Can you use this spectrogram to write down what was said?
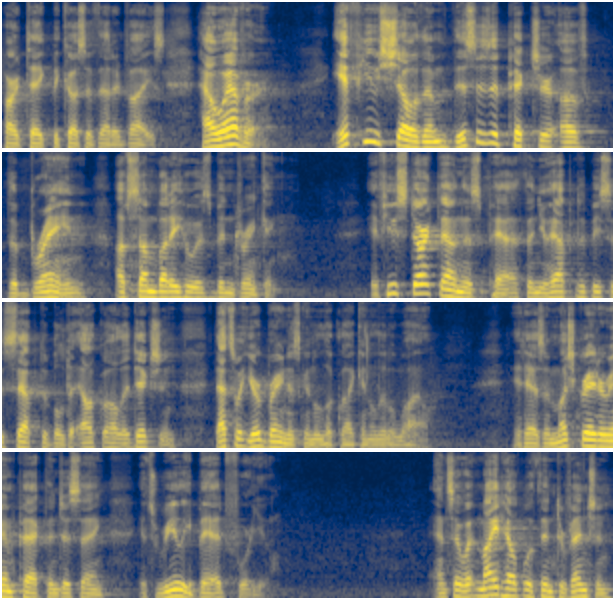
partake because of that advice. However, if you show them this is a picture of the brain of somebody who has been drinking, if you start down this path and you happen to be susceptible to alcohol addiction, that's what your brain is going to look like in a little while. It has a much greater impact than just saying, it's really bad for you. And so it might help with intervention.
